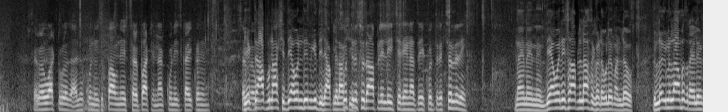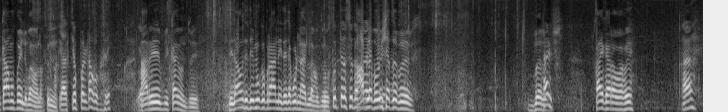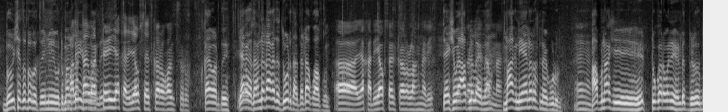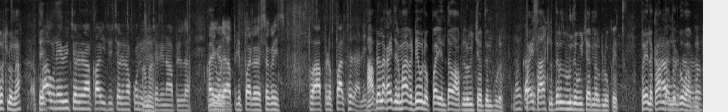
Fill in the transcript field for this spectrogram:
सगळं वाटोळं झालं. कोणीच पाहुणे स्थळ पाठेना कोणीच काय करेन एक तर आपण अशी देवाने देणगी दिली आपल्याला अशी. कुत्र सुद्धा आपल्याला विचार येण्याचं एक कुत्र चल रे. नाही नाही नाही. देवानेच आपल्याला असं घडवलंय म्हणलं तर लग्न लांबच राहिले काम पहिले बघावं लागतं ना. याला चप्पल टाकू का रे? अरे मी काय म्हणतोय? ते जाऊन दे ते मुख प्राणी त्याच्याकडून नाही लागतो कुत्र सुद्धा आपल्या भविष्याचं बघ. बर. हट. काय करावं होय हा? भविष्याचं बघतोय मी मला मला काय tension आलंय. वाटतंय एखाद्या व्यवसायच करावा का सुरू काय वाटतंय एखादा धंदा टाकायचा जोड धंदा टाकू आपण हा, एखाद्या व्यवसायच करावा लागणार आहे त्याशिवाय आपल्याला आहे ना जमणार. मागणी येणारच नाही कुठून हम्म. आपण अशी टुकारवाने हिंडत फिरत बसलो ना ते पाहुणे विचारू ना काहीच विचारू ना कोणी विचारू ना आपल्याला काय एवढे? आपली पार सगळीच आपलं पालथ झाले आपल्याला काहीतरी माग डेव्हलप पाहिजे तेव्हा आपल्याला विचारते पुढं मग काय? पैसा असलं तरच बुंदे विचारणार लोक आहेत पहिलं काम धंद्यात बघू आपण.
